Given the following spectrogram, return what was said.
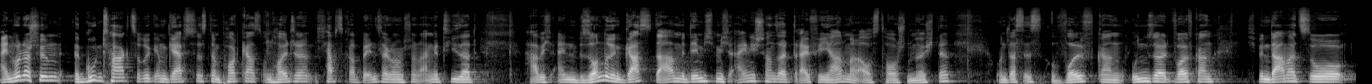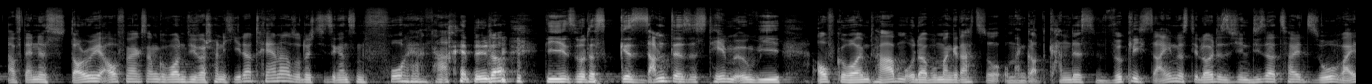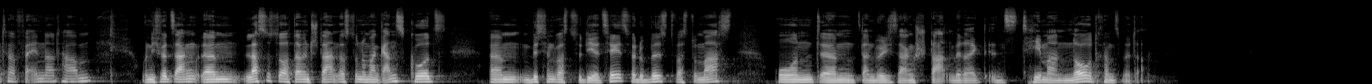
Einen wunderschönen äh, guten Tag zurück im Gap System Podcast und heute, ich habe es gerade bei Instagram schon angeteasert, habe ich einen besonderen Gast da, mit dem ich mich eigentlich schon seit drei, vier Jahren mal austauschen möchte und das ist Wolfgang Unsold. Wolfgang, ich bin damals so auf deine Story aufmerksam geworden, wie wahrscheinlich jeder Trainer, so durch diese ganzen Vorher-Nachher-Bilder, die so das gesamte System irgendwie aufgeräumt haben oder wo man gedacht so, oh mein Gott, kann das wirklich sein, dass die Leute sich in dieser Zeit so weiter verändert haben? Und ich würde sagen, ähm, lass uns doch damit starten, dass du nochmal ganz kurz ähm, ein bisschen was zu dir erzählst, wer du bist, was du machst. Und ähm, dann würde ich sagen, starten wir direkt ins Thema Neurotransmitter.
